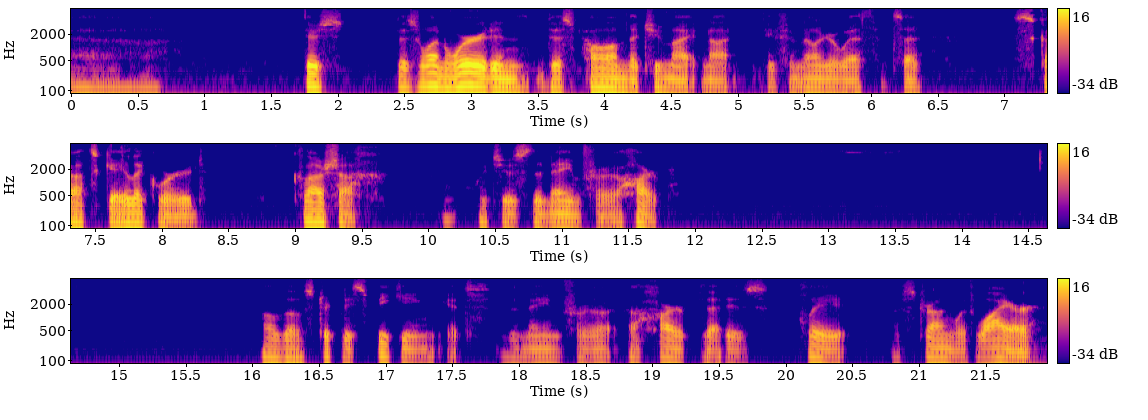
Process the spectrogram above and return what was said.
Uh, there's there's one word in this poem that you might not be familiar with. It's a Scots Gaelic word, clarsach, which is the name for a harp. although strictly speaking, it's the name for a, a harp that is played or strung with wire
